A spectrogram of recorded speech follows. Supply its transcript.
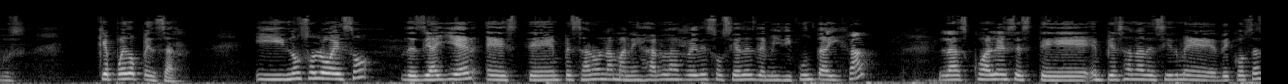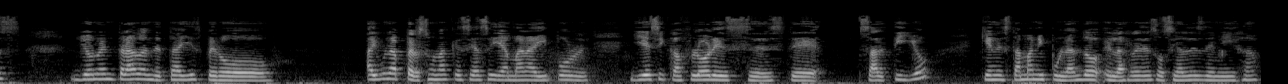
pues, ¿qué puedo pensar? Y no solo eso, desde ayer, este, empezaron a manejar las redes sociales de mi difunta hija las cuales este empiezan a decirme de cosas yo no he entrado en detalles pero hay una persona que se hace llamar ahí por Jessica Flores este Saltillo quien está manipulando en las redes sociales de mi hija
